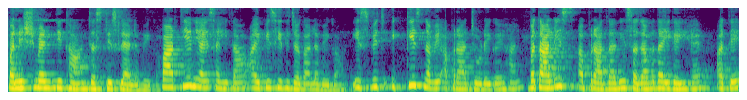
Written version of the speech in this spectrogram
ਪਨਿਸ਼ਮੈਂਟ ਦੀ ਥਾਂ ਜਸਟਿਸ ਲੈ ਲਵੇਗਾ। ਭਾਰਤੀ ਨਿਆਂ ਸੰਹਿਤਾ ਆਈਪੀਸੀ ਦੀ ਜਗ੍ਹਾ ਲਵੇਗਾ। ਇਸ ਵਿੱਚ 21 ਨਵੇਂ ਅਪਰਾਧ ਜੋੜੇ ਗਏ ਹਨ। 42 ਅਪਰਾਧਾਂ ਦੀ ਸਜ਼ਾ ਵਧਾਈ ਗਈ ਹੈ ਅਤੇ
